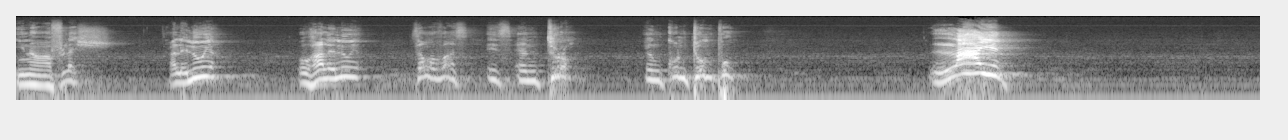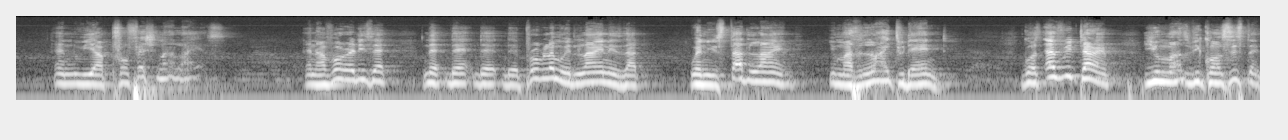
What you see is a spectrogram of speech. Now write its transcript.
in our flesh. Hallelujah. Oh, hallelujah. Some of us is entro, enkuntumpo, lying. And we are professional liars. And I've already said the, the, the, the problem with lying is that when you start lying, you must lie to the end. Because every time you must be consistent.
